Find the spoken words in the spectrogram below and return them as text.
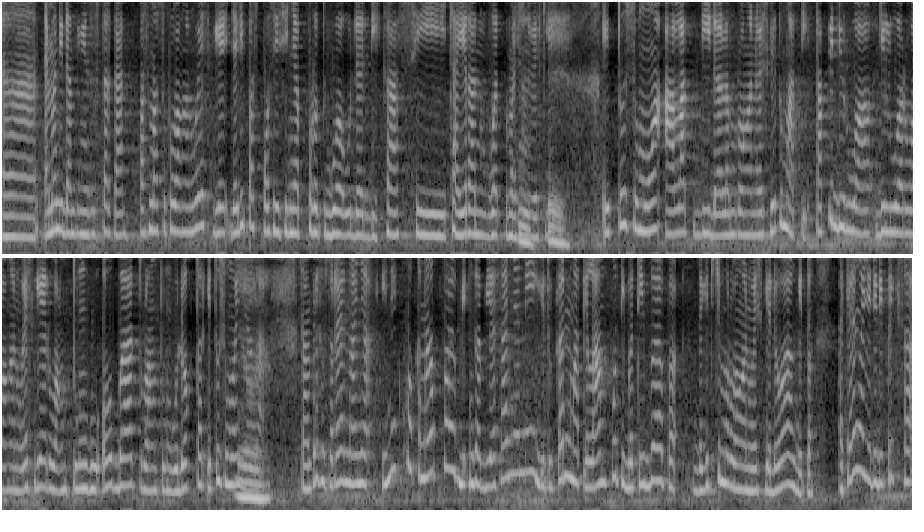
Eh, emang didampingin suster kan? Pas masuk ruangan USG jadi pas posisinya perut gua udah dikasih cairan buat pemeriksaan USG iya. Itu semua alat di dalam ruangan USG itu mati. Tapi di ruang di luar ruangan USG ruang tunggu obat ruang tunggu dokter itu semuanya nyala. sampai susternya nanya ini kok kenapa nggak biasanya nih? Gitu kan mati lampu tiba-tiba udah gitu cuma ruangan USG doang gitu. Akhirnya nggak jadi diperiksa.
